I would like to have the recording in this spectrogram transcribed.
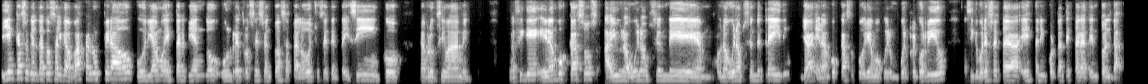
Y en caso que el dato salga bajo lo esperado, podríamos estar viendo un retroceso entonces hasta los 8.75 aproximadamente. Así que en ambos casos hay una buena opción de, una buena opción de trading, ya en ambos casos podríamos ver un buen recorrido, así que por eso está, es tan importante estar atento al dato.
